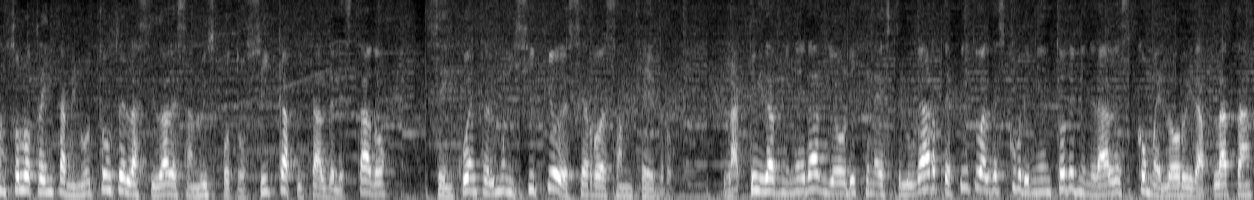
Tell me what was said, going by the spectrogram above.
Tan solo 30 minutos de la ciudad de San Luis Potosí, capital del estado, se encuentra el municipio de Cerro de San Pedro. La actividad minera dio origen a este lugar debido al descubrimiento de minerales como el oro y la plata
